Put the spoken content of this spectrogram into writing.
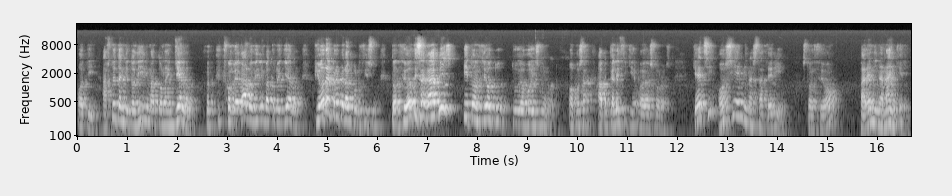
ότι αυτό ήταν και το δίλημα των αγγέλων. το μεγάλο δίλημα των αγγέλων. Ποιον έπρεπε να ακολουθήσουν, τον Θεό της αγάπης ή τον Θεό του, του εγωισμού, όπως αποκαλύφθηκε ο Εωσφόρος. Και έτσι όσοι έμειναν σταθεροί στον Θεό παρέμειναν άγγελοι,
